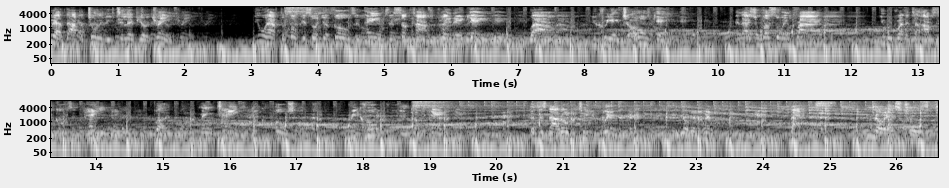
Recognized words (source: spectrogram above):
you have the opportunity to live your dream. You will have to focus on your goals and aims and sometimes play their game while you create your own game. And as you hustle and grind, you will run into obstacles and pain, but maintain your composure. Regroup and come again. Cause it's not over till you win, and you're the winner. Facts. You know that's true.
